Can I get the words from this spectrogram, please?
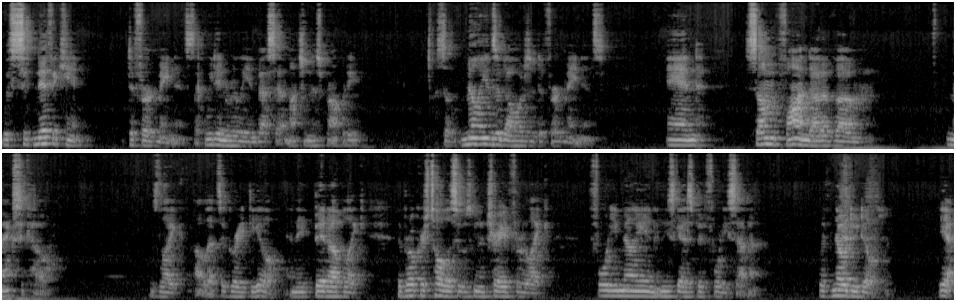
with significant deferred maintenance. Like we didn't really invest that much in this property. So millions of dollars of deferred maintenance. And some fund out of um, Mexico was like, oh, that's a great deal. And they bid up like the brokers told us it was going to trade for like 40 million, and these guys bid 47 with no due diligence. Yeah,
